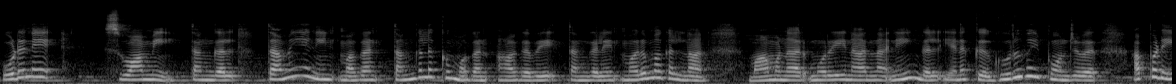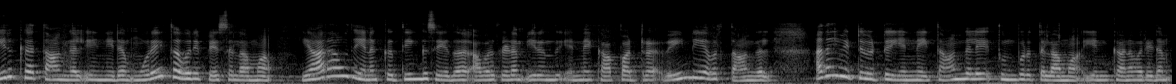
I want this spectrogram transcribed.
உடனே சுவாமி தங்கள் தமையனின் மகன் தங்களுக்கும் மகன் ஆகவே தங்களின் மருமகள் நான். மாமனார் முறையினார்னா நீங்கள் எனக்கு குருவை போன்றவர். அப்படி இருக்க தாங்கள் என்னிடம் முறை தவறி பேசலாமா? யாராவது எனக்கு தீங்கு செய்தால் அவர்களிடம் இருந்து என்னை காப்பாற்ற வேண்டியவர் தாங்கள். அதை விட்டுவிட்டு என்னை தாங்களே துன்புறுத்தலாமா? என் கணவரிடம்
